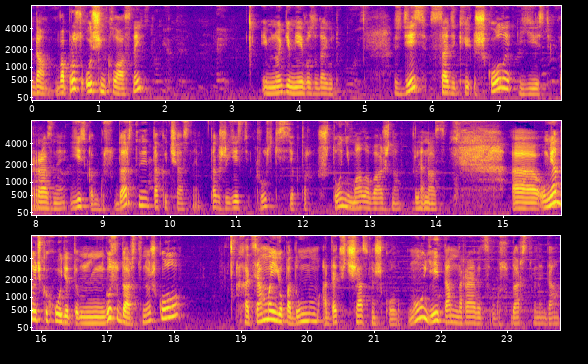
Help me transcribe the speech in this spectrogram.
Да, вопрос очень классный, и многие мне его задают. Здесь садики и школы есть разные. Есть как государственные, так и частные. Также есть русский сектор, что немаловажно для нас. А, у меня дочка ходит в государственную школу, хотя мы ее подумаем отдать в частную школу. Ну, ей там нравится, в государственной, да.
